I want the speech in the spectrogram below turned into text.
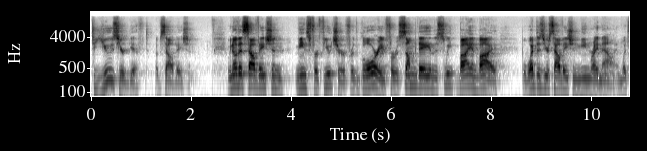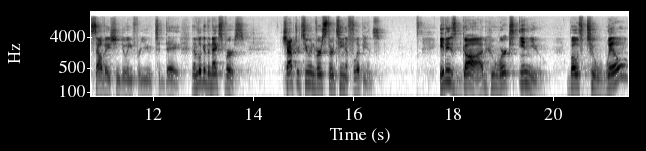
to use your gift of salvation. We know that salvation means for future, for the glory, for someday in the sweet by and by. But what does your salvation mean right now? And what's salvation doing for you today? Then look at the next verse. Chapter 2 and verse 13 of Philippians. It is God who works in you, both to will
